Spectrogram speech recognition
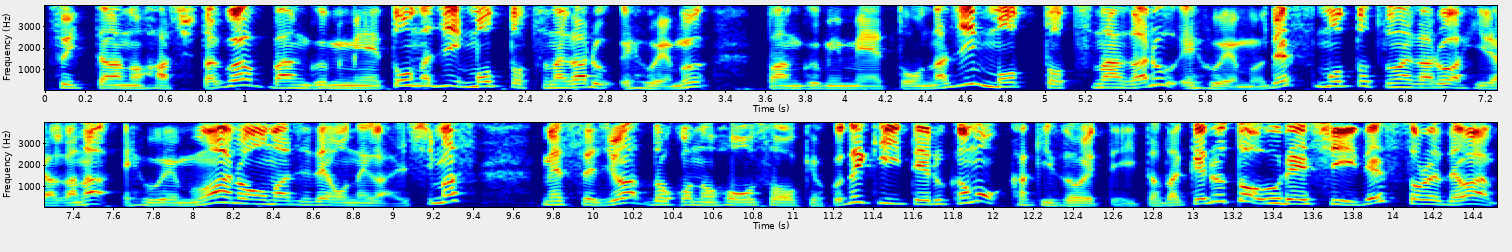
ツイッターのハッシュタグは番組名と同じもっとつながる FM、番組名と同じもっとつながる FM です。もっとつながるはひらがな、FM はローマ字でお願いします。メッセージはどこの放送局で聞いているかも書き添えていただけると嬉しいです。それでは、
